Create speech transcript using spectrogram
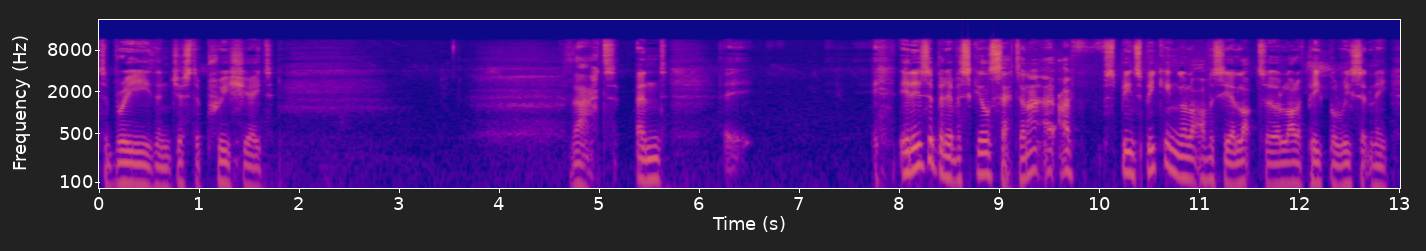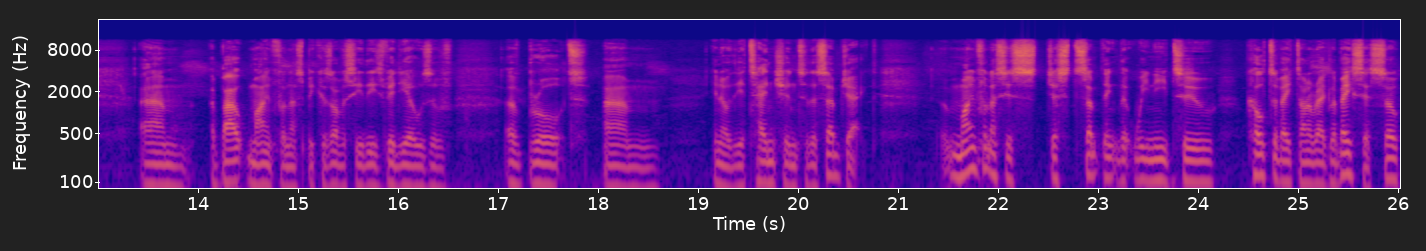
to breathe and just appreciate that. And is a bit of a skill set, and I, have been speaking a lot, obviously a lot to a lot of people recently um, about mindfulness because obviously these videos have have brought um, you know the attention to the subject. Mindfulness is just something that we need to cultivate on a regular basis. So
